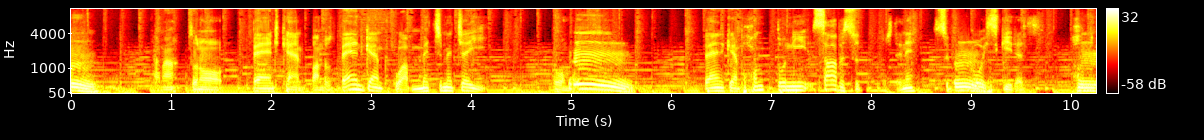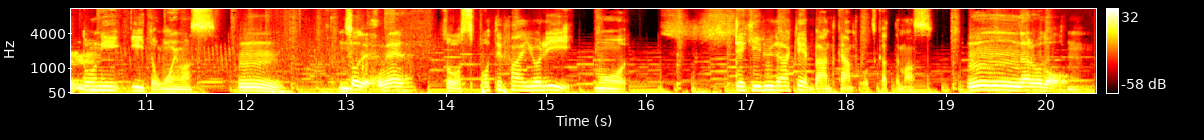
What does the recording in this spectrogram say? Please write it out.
うん。かな。その Bandcamp bundles。Bandcamp はめちゃめちゃいいと思う。うん。Bandcamp 本当にサービスとしてね、すっごい好きです。本当にいいと思います。うん。んそうですね。そう、Spotify よりもうできるだけバンドキャンプを使ってます。うーん、なるほどう。ん、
